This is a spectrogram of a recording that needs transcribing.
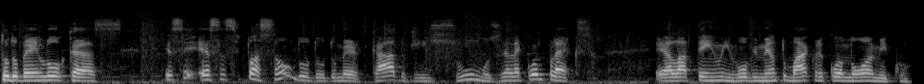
Tudo bem, Lucas. Esse, essa situação do, do, do mercado de insumos ela é complexa. Ela tem um envolvimento macroeconômico,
